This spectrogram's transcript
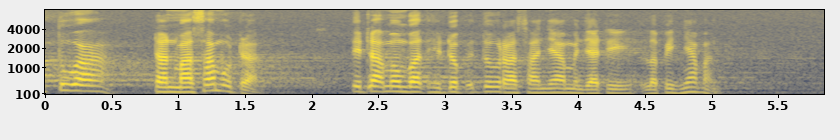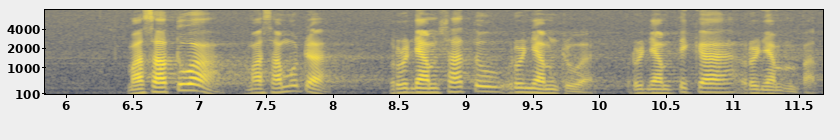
tua dan masa muda tidak membuat hidup itu rasanya menjadi lebih nyaman. Masa tua, masa muda, runyam satu, runyam dua, runyam tiga, runyam empat.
